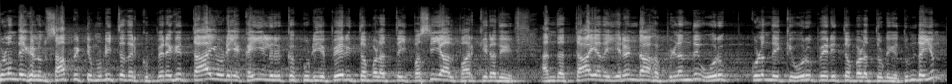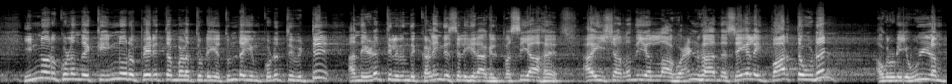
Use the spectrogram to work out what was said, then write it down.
குழந்தைகளும் சாப்பிட்டு முடித்ததற்கு பிறகு தாயுடைய கையில் இருக்கக்கூடிய பேரித்தம்பளத்தை பசியால் பார்க்கிறது. அந்த தாய் அதை இரண்டாக பிளந்து ஒரு குழந்தைக்கு ஒரு பேரித்தம்பளத்துடைய துண்டையும் இன்னொரு குழந்தைக்கு இன்னொரு பேரித்தம்பளத்துடைய துண்டையும் கொடுத்துவிட்டு அந்த இடத்திலிருந்து கலைந்து செல்கிறார்கள். பசியாக ஆயிஷா ரதி அல்லாஹு அன்ஹா அந்த செயலை பார்த்தவுடன் அவருடைய உள்ளம்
